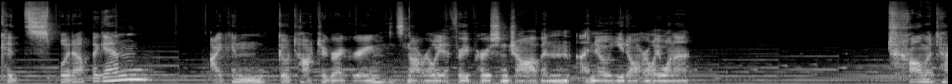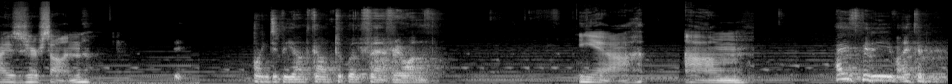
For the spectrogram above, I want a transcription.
could split up again. I can go talk to Gregory. It's not really a three-person job, and I know you don't really want to traumatize your son. It's Going to be uncomfortable for everyone. Yeah. Um. I believe I could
